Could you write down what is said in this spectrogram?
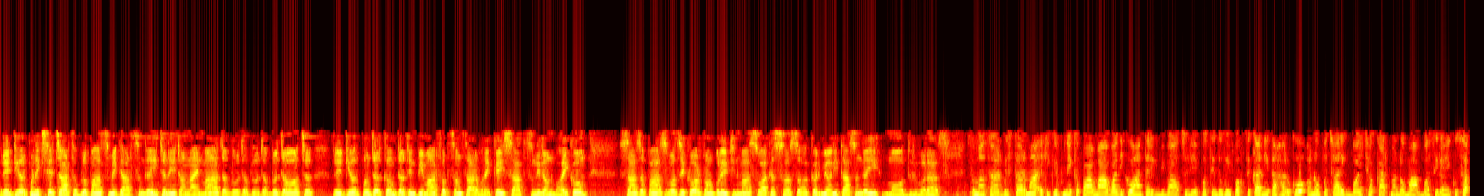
रेडियो अर्पण एक सय चार थप्लो पाँच मेगाहरूसँगै इन्टरनेट अनलाइनमा W W W dot radio Arpan dot com dot np मार्फत संसारभरिकै साथ सुनिरहनु भएको साँझ पाँच बजेको अर्पण बुलेटिनमा स्वागत छ सहकर्मी अनितासँगै म ध्रुवराज समाचार विस्तारमा एकीकृत नेकपा माओवादीको आन्तरिक विवाद चुलिएपछि दुवै पक्षका नेताहरूको अनौपचारिक बैठक काठमाडौँमा बसिरहेको छ।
